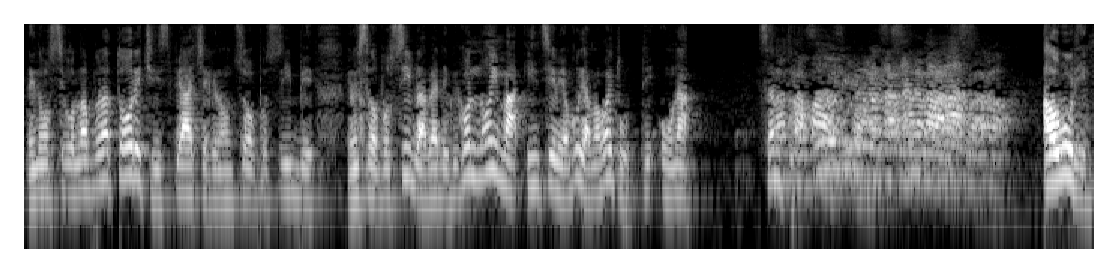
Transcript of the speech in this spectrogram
dei nostri collaboratori, ci dispiace che non, che non è stato possibile averli qui con noi, ma insieme auguriamo a voi tutti una Santissima Pasqua. Auguri.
